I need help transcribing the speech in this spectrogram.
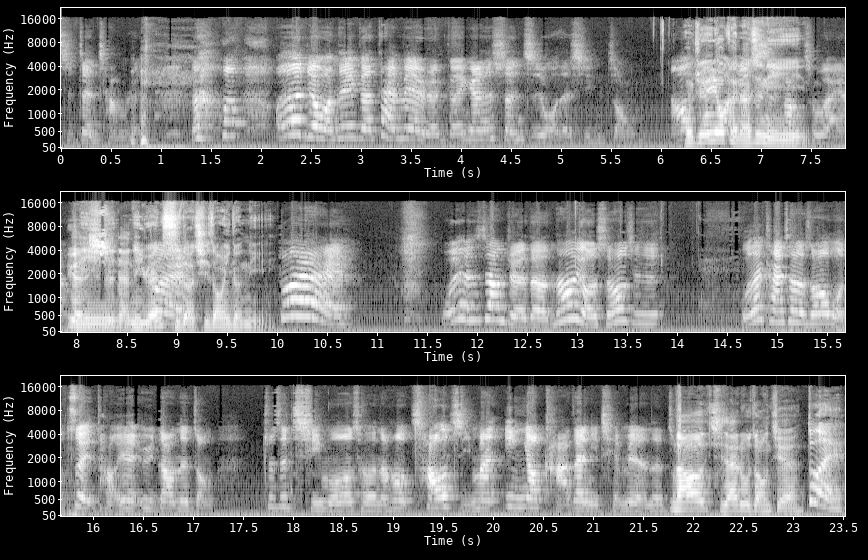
是正常人，然后我就觉得我那个太妹的人格应该是深植我的心中。然后我觉得有可能是你原始的你，你原始的其中一个你。对，我也是这样觉得。然后有时候其实我在开车的时候，我最讨厌遇到那种就是骑摩托车然后超级慢，硬要卡在你前面的那种，然后骑在路中间。对，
